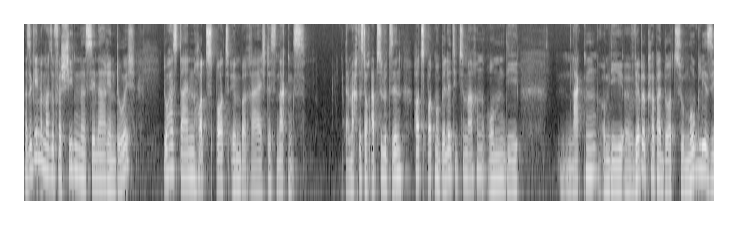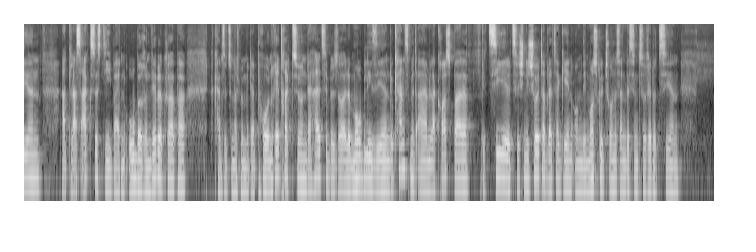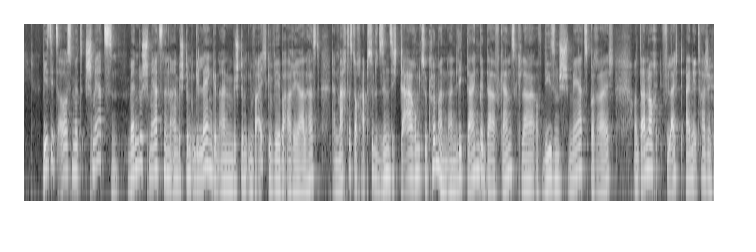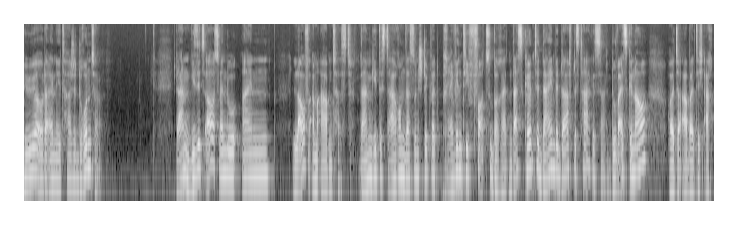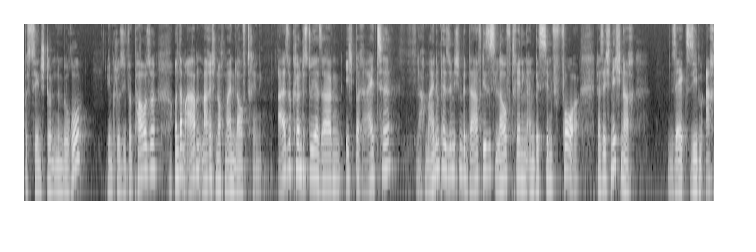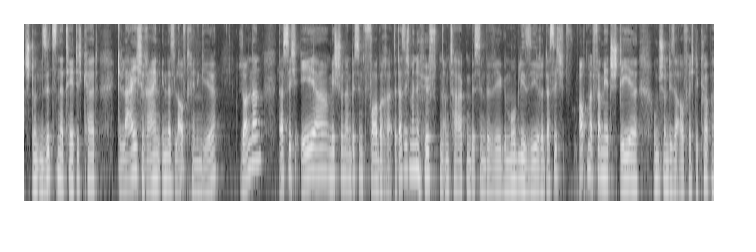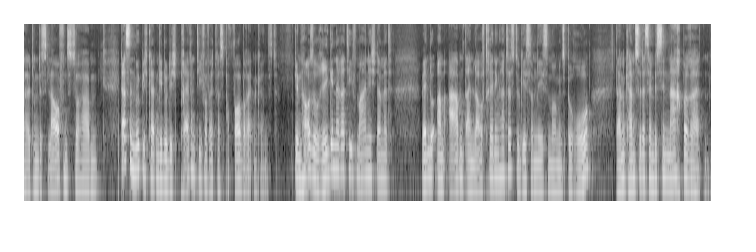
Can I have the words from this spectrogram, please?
Also gehen wir mal so verschiedene Szenarien durch. Du hast deinen Hotspot im Bereich des Nackens. Dann macht es doch absolut Sinn, Hotspot Mobility zu machen, um die Nacken, um die äh, Wirbelkörper dort zu mobilisieren. Atlas Axis, die beiden oberen Wirbelkörper. Da kannst du zum Beispiel mit der Pro- und Retraktion der Halswirbelsäule mobilisieren. Du kannst mit einem Lacrosse-Ball gezielt zwischen die Schulterblätter gehen, um den Muskeltonus ein bisschen zu reduzieren. Wie sieht's aus mit Schmerzen? Wenn du Schmerzen in einem bestimmten Gelenk, in einem bestimmten Weichgewebeareal hast, dann macht es doch absolut Sinn, sich darum zu kümmern. Dann liegt dein Bedarf ganz klar auf diesem Schmerzbereich und dann noch vielleicht eine Etage höher oder eine Etage drunter. Dann, wie sieht's aus, wenn du einen Lauf am Abend hast? Dann geht es darum, das so ein Stück weit präventiv vorzubereiten. Das könnte dein Bedarf des Tages sein. Du weißt genau, heute arbeite ich acht bis zehn Stunden im Büro, inklusive Pause und am Abend mache ich noch mein Lauftraining. Also könntest du ja sagen, ich bereite nach meinem persönlichen Bedarf dieses Lauftraining ein bisschen vor, dass ich nicht nach sechs, sieben, acht Stunden sitzender Tätigkeit gleich rein in das Lauftraining gehe, sondern dass ich eher mich schon ein bisschen vorbereite, dass ich meine Hüften am Tag ein bisschen bewege, mobilisiere, dass ich auch mal vermehrt stehe, um schon diese aufrechte Körperhaltung des Laufens zu haben. Das sind Möglichkeiten, wie du dich präventiv auf etwas vorbereiten kannst. Genauso regenerativ meine ich damit, wenn du am Abend ein Lauftraining hattest, du gehst am nächsten Morgen ins Büro, dann kannst du das ein bisschen nachbereiten.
